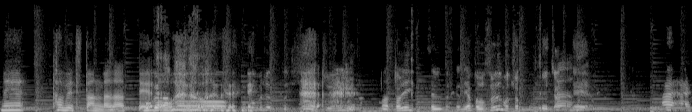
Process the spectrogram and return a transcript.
ね食べてたんだなって僕はあのますね僕もちょっと自粛中に、まあ、トレーニングしてるんですけどやっぱそれでもちょっと増えちゃって、はいはい。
